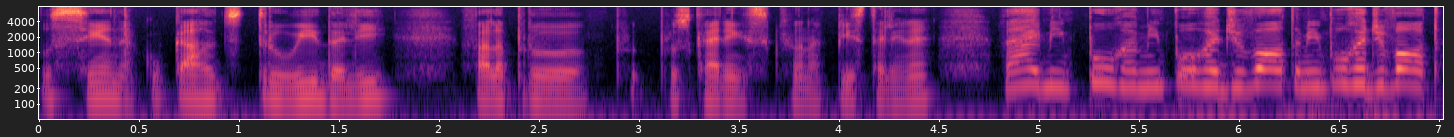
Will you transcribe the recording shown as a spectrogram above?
O Senna, com o carro destruído ali, fala pro, pro, pros carinhas que estão na pista ali, né? Vai, me empurra, me empurra de volta, me empurra de volta.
